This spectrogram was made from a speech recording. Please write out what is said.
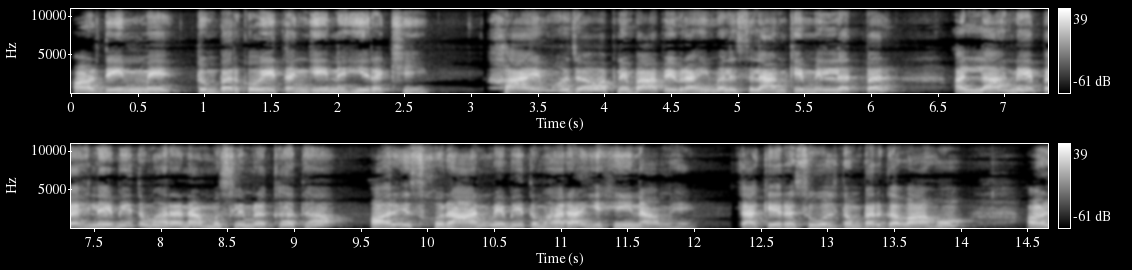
اور دین میں تم پر کوئی تنگی نہیں رکھی۔ قائم ہو جاؤ اپنے باپ ابراہیم علیہ السلام کی ملت پر۔ اللہ نے پہلے بھی تمہارا نام مسلم رکھا تھا اور اس قرآن میں بھی تمہارا یہی نام ہے۔ تاکہ رسول تم پر گواہ ہوں اور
